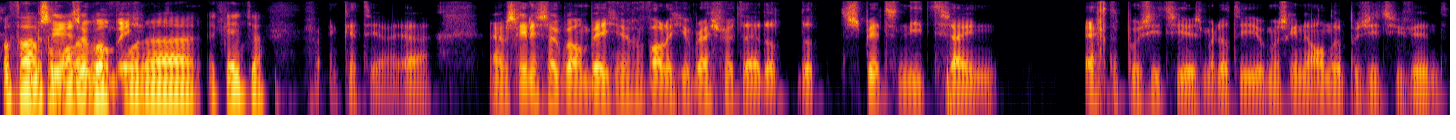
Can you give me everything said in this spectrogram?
Of uh, misschien is het ook wel een beetje. Voor uh, ja. ja. En misschien is het ook wel een beetje een gevalletje Rashford, hè, dat, dat spits niet zijn echte positie is, maar dat hij misschien een andere positie vindt.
